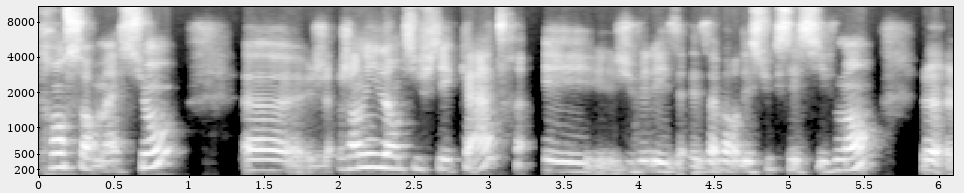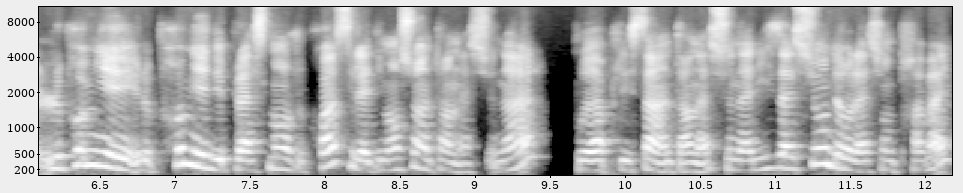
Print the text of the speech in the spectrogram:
transformations euh, j'en ai identifié quatre et je vais les aborder successivement. Le, premier, le premier déplacement, je crois, c'est la dimension internationale. Vous pourrait appeler ça internationalisation des relations de travail.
